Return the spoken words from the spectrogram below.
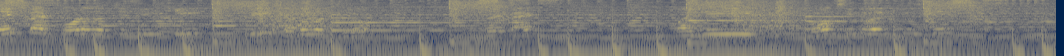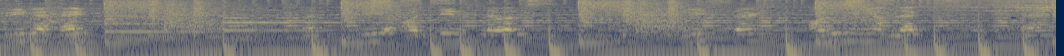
ఓకే ట్రైప్యాడ్ మోడల్ వచ్చేసి T three double one zero tripod మళ్ళీ బాక్స్ ఇటువైపు చూస్తే త్రీ వే హెడ్ త్రీ అర్టీన్ levels recent aluminum legs. And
